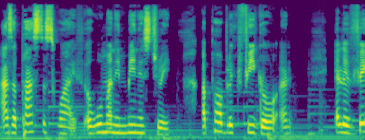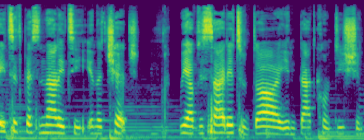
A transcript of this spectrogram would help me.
as a pastor's wife, a woman in ministry, a public figure, and elevated personality in the church, we have decided to die in that condition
